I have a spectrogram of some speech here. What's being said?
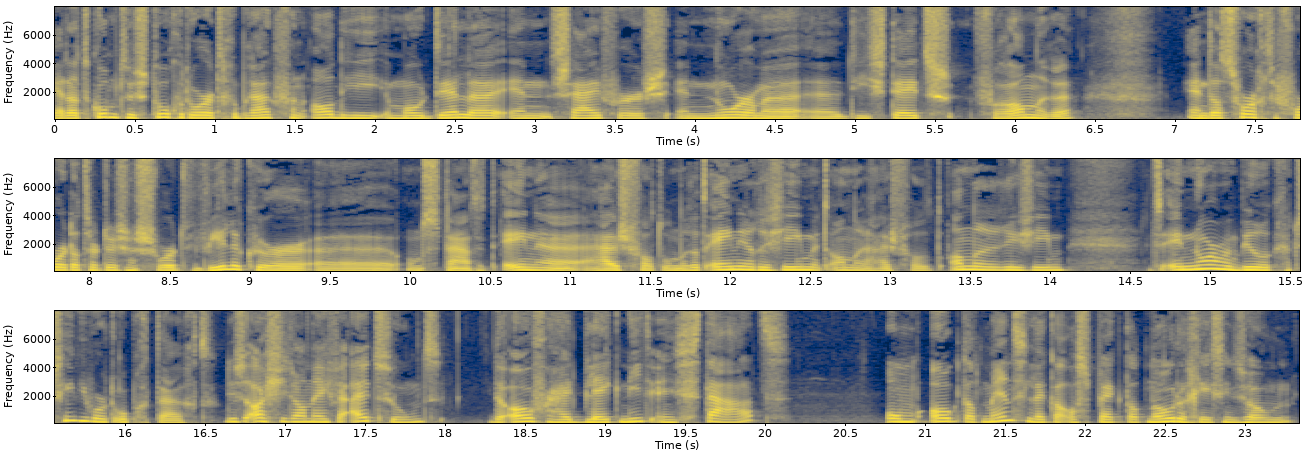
Ja, dat komt dus toch door het gebruik van al die modellen en cijfers en normen uh, die steeds veranderen. En dat zorgt ervoor dat er dus een soort willekeur uh, ontstaat. Het ene huis valt onder het ene regime, het andere huis valt het andere regime. Het is een enorme bureaucratie die wordt opgetuigd. Dus als je dan even uitzoomt, de overheid bleek niet in staat om ook dat menselijke aspect dat nodig is in zo'n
